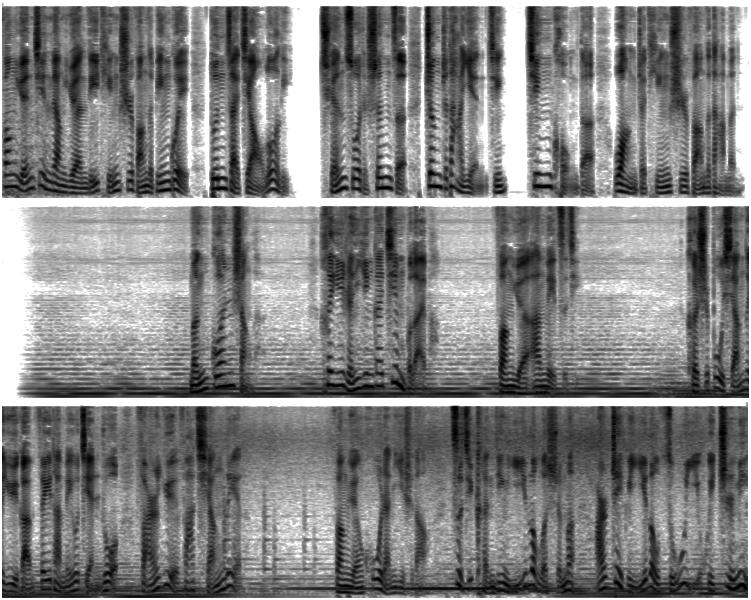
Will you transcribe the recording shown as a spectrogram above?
方圆尽量远离停尸房的冰柜，蹲在角落里，蜷缩着身子，睁着大眼睛，惊恐地望着停尸房的大门。门关上了，黑衣人应该进不来吧？方圆安慰自己。可是不祥的预感非但没有减弱，反而越发强烈了。方圆忽然意识到自己肯定遗漏了什么，而这个遗漏足以会致命。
